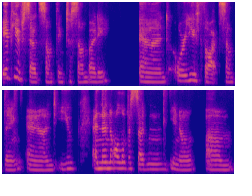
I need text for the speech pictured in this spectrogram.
if you've said something to somebody and or you thought something and you and then all of a sudden, you know, um,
